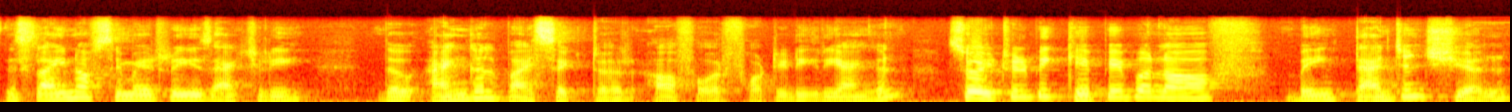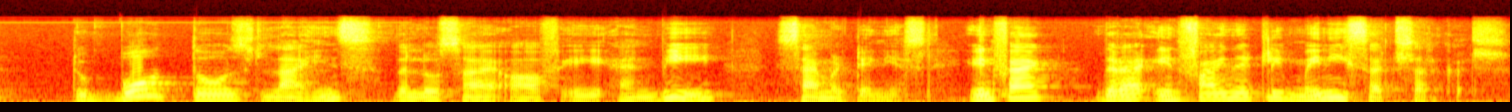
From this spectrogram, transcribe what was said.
This line of symmetry is actually the angle bisector of our 40 degree angle. So it will be capable of being tangential to both those lines, the loci of A and B simultaneously. In fact, there are infinitely many such circles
